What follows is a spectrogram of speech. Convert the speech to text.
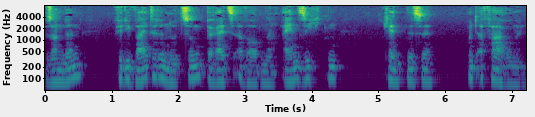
sondern für die weitere Nutzung bereits erworbener Einsichten, Kenntnisse und Erfahrungen.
